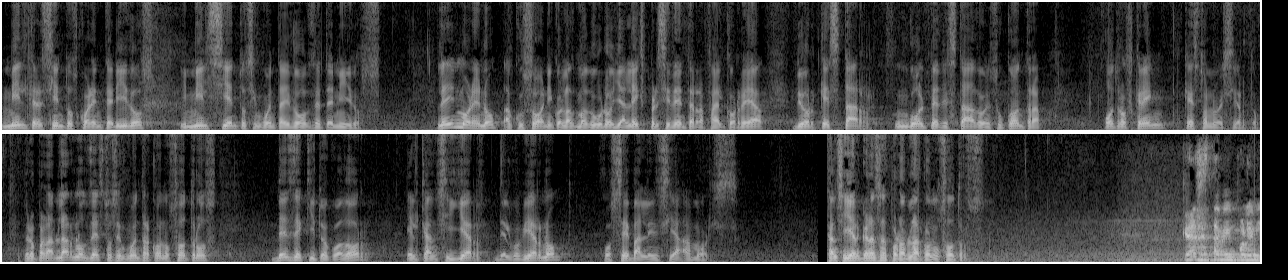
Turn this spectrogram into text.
1.340 heridos y 1.152 detenidos. Lenín Moreno acusó a Nicolás Maduro y al expresidente Rafael Correa de orquestar un golpe de Estado en su contra. Otros creen que esto no es cierto. Pero para hablarnos de esto se encuentra con nosotros desde Quito, Ecuador, el canciller del gobierno, José Valencia Amores. Canciller, gracias por hablar con nosotros. Gracias también por la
